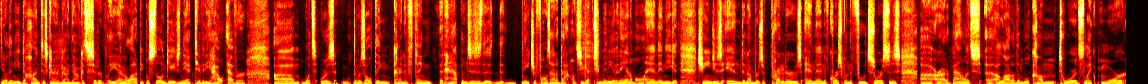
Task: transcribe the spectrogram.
you know, the need to hunt has kind of gone down considerably, and a lot of people still engage in the activity. However, um, what's res- the resulting kind of thing that happens is the the nature falls out of balance. You got too many of an animal, and and you get changes in the numbers of predators, and then of course when the food sources uh, are out of balance, uh, a lot of them will come towards like more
